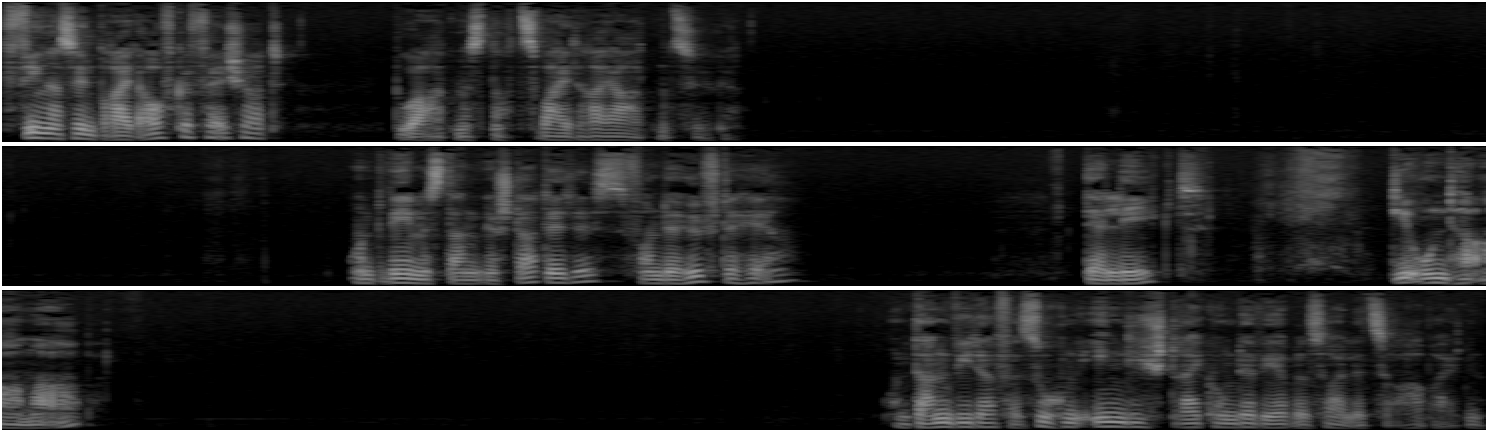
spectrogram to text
Finger sind breit aufgefächert, du atmest noch zwei, drei Atemzüge. Und wem es dann gestattet ist, von der Hüfte her, der legt die Unterarme ab und dann wieder versuchen, in die Streckung der Wirbelsäule zu arbeiten.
